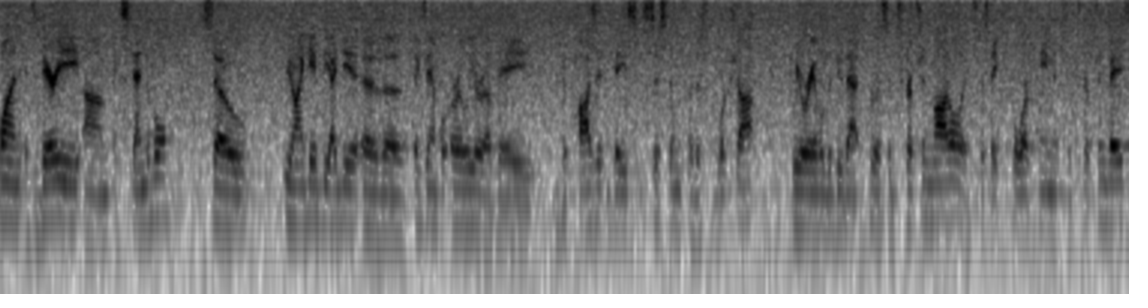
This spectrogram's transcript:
one. It's very um, extendable. So, you know, I gave the idea, uh, the example earlier of a deposit-based system for this workshop. We were able to do that through a subscription model. It's just a four-payment subscription base.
